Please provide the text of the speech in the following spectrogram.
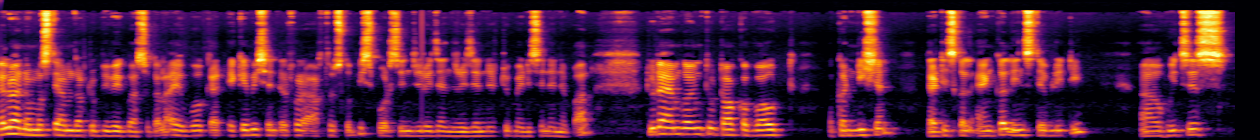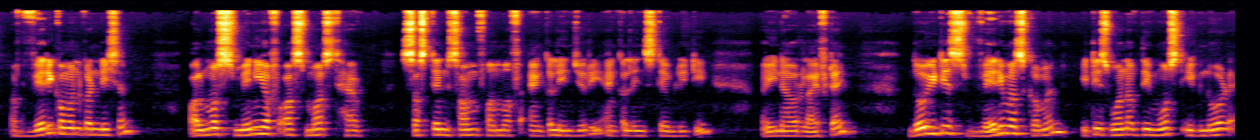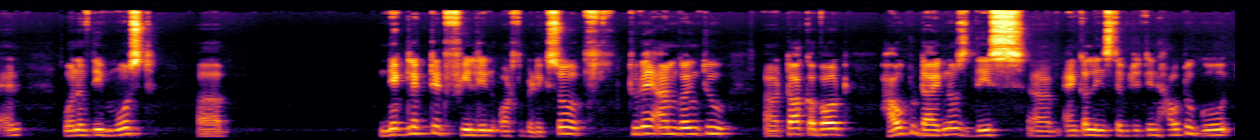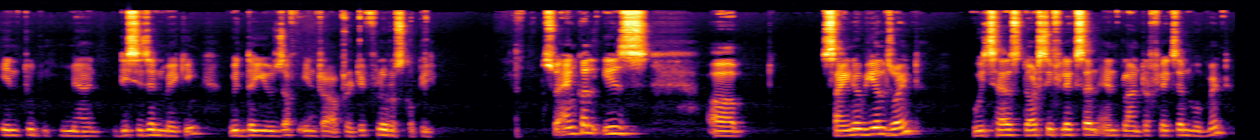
Hello and namaste. I'm Dr. Bibek Basukala. I work at AKB Center for Arthroscopy, Sports Injuries and Regenerative Medicine in Nepal. Today I'm going to talk about a condition that is called ankle instability, uh, which is a very common condition. Almost many of us must have sustained some form of ankle injury, ankle instability uh, in our lifetime. Though it is very much common, it is one of the most ignored and one of the most uh, neglected field in orthopedics. So today I'm going to uh, talk about how to diagnose this uh, ankle instability and how to go into uh, decision making with the use of intraoperative fluoroscopy. So ankle is a synovial joint which has dorsiflexion and plantar flexion movement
